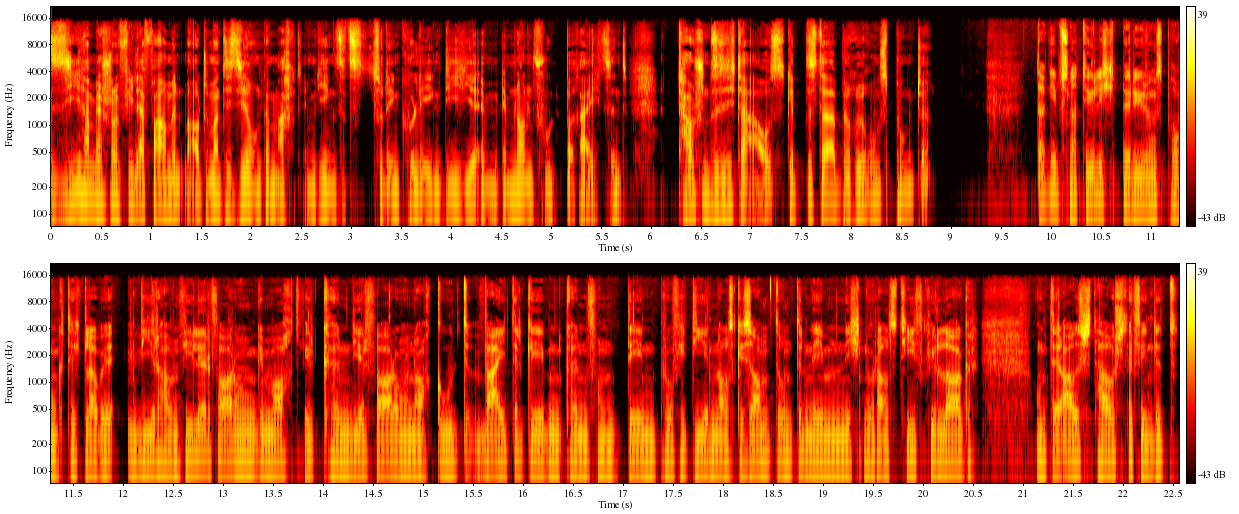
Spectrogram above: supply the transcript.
Sie haben ja schon viel Erfahrung mit Automatisierung gemacht, im Gegensatz zu den Kollegen, die hier im, im Non-Food-Bereich sind. Tauschen Sie sich da aus? Gibt es da Berührungspunkte? Da gibt es natürlich Berührungspunkte. Ich glaube, wir haben viele Erfahrungen gemacht. Wir können die Erfahrungen auch gut weitergeben, können von denen profitieren als Gesamtunternehmen, nicht nur als Tiefkühllager. Und der Austausch, der findet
